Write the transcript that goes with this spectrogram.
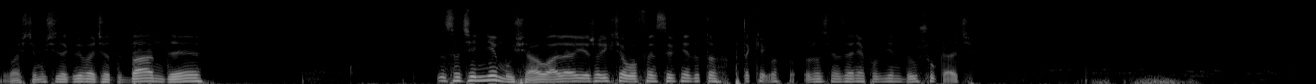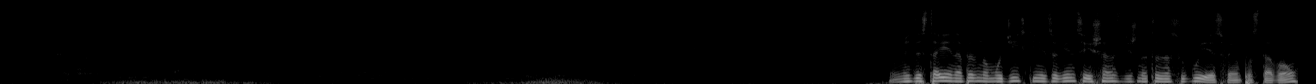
Właśnie musi zagrywać od bandy. W zasadzie nie musiał, ale jeżeli chciał ofensywnie, to, to takiego rozwiązania powinien był szukać. I dostaje na pewno Młodziński nieco więcej szans niż na to zasługuje swoją postawą.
